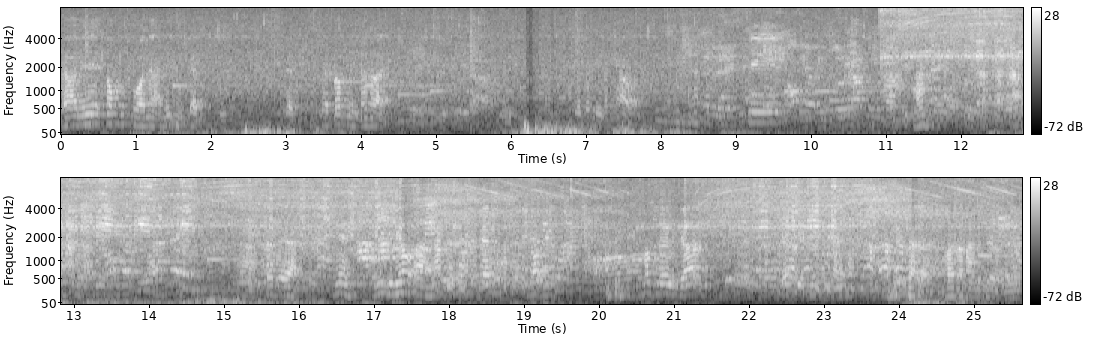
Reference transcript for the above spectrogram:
แล้วอันนี้ลบทุกตัวเนี่ยอันนี้สิบเอ็ดเอ็ดสิบเอ็ดลบหนึ่งได้เท่าไหร่หนึ่งแล้วต้องมีนักข่าวอะสิบฮะอ่าก็คือ นี่อันนี้กี่นิ้วอ่านับเป็นเป็นลบลบหนึ่งเดี๋ยวเดี๋ยวสิบใช่ใช่เลยเพราะตอนนั้นไม่เจอเนี่ย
